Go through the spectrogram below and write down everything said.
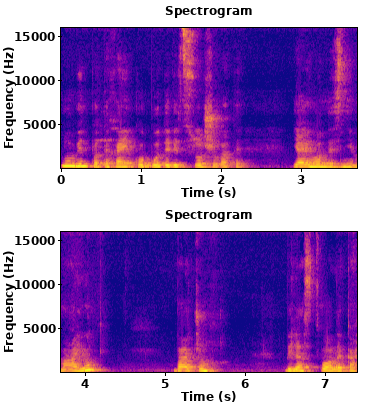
ну він потихеньку буде відсушувати. Я його не знімаю. Бачу, біля стволика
